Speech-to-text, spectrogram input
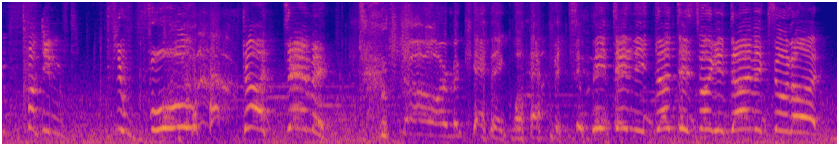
You fucking, you fool! God damn it! No, our mechanic. What happened to He didn't. He left his fucking diving suit on.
